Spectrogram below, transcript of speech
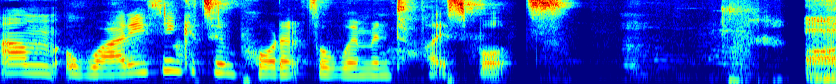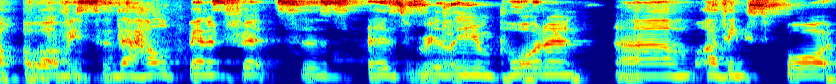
Um, why do you think it's important for women to play sports? Oh, obviously the health benefits is, is really important. Um, I think sport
